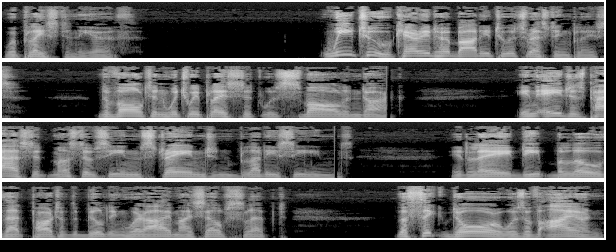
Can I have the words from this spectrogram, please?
were placed in the earth. We two carried her body to its resting place. The vault in which we placed it was small and dark. In ages past it must have seen strange and bloody scenes. It lay deep below that part of the building where I myself slept. The thick door was of iron,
